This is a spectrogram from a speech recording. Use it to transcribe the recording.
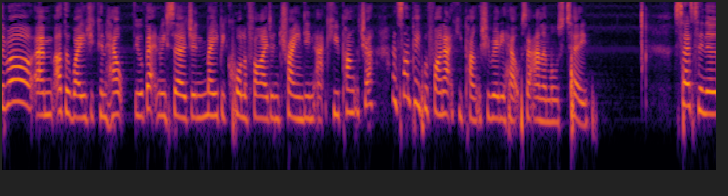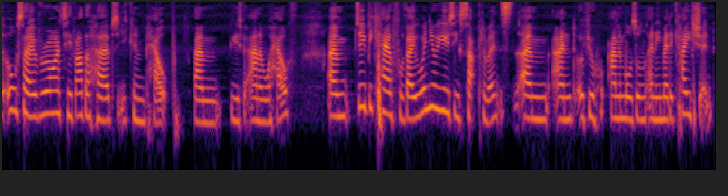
There are um, other ways you can help. Your veterinary surgeon may be qualified and trained in acupuncture, and some people find acupuncture really helps their animals too. Certainly, there are also a variety of other herbs that you can help um, use for animal health. Um, do be careful though when you're using supplements um, and if your animal's on any medication,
